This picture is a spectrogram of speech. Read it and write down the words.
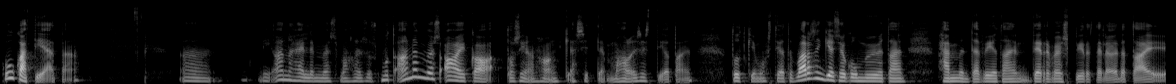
Kuka tietää? Ää, niin anna heille myös mahdollisuus, mutta anna myös aikaa tosiaan hankkia sitten mahdollisesti jotain tutkimustietoa. Varsinkin jos joku myy jotain hämmentäviä, jotain terveyspirtelöitä tai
